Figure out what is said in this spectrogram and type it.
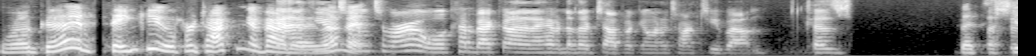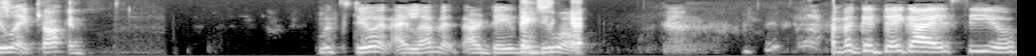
well good thank you for talking about yeah, it if you have time it. tomorrow we'll come back on and i have another topic i want to talk to you about because let's, let's just keep it. talking Let's do it. I love it. Our daily Thanks duo. Have a good day, guys. See you.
